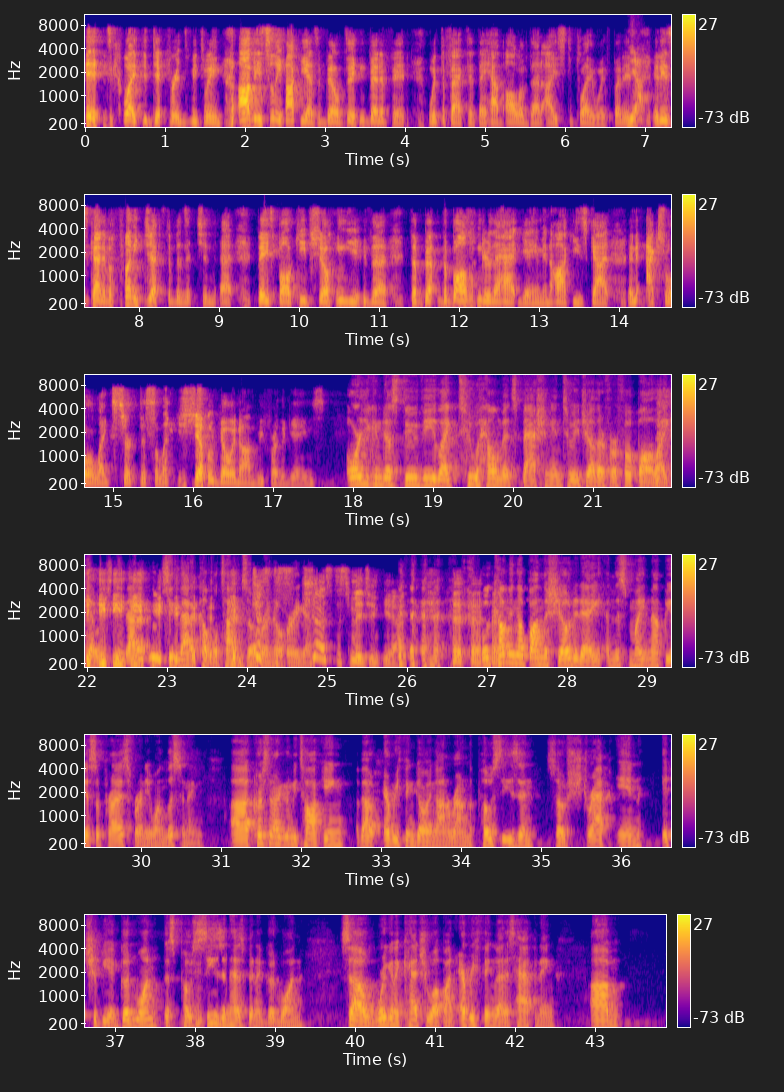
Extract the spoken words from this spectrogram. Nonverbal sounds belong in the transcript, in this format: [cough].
it's quite the difference between obviously hockey has a built-in benefit with the fact that they have all of that ice to play with, but it, Yeah. it is kind of a funny [laughs] juxtaposition that baseball keeps showing you the the the ball under the hat game, and hockey's got an actual like Cirque du Soleil [laughs] show going on before the games. Or you can just do the like two helmets bashing into each other for football. Like yeah, we've seen that we've seen that a couple times [laughs] over Just and over again. Just a smidgen, yeah. [laughs] well, coming up on the show today, and this might not be a surprise for anyone listening, uh, Chris and I are going to be talking about everything going on around the postseason. So strap in. It should be a good one. This postseason has been a good one. So we're going to catch you up on everything that is happening. Um,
